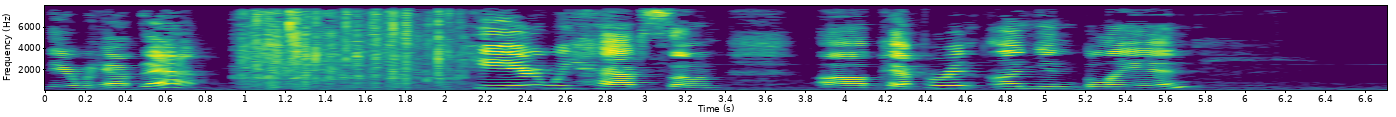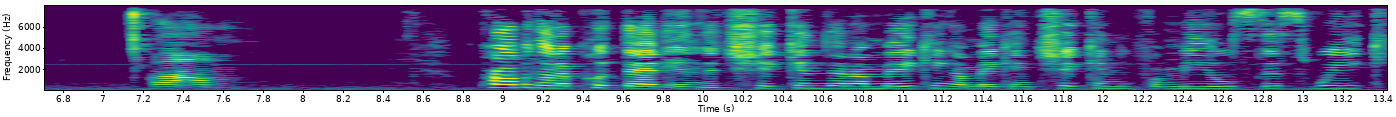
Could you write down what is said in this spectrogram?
there we have that. Here we have some uh, pepper and onion blend. Um, probably going to put that in the chicken that I'm making. I'm making chicken for meals this week.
